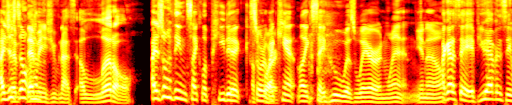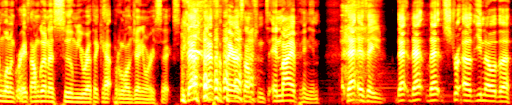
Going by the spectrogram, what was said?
I just that, don't. that have, means you've not seen a little. I just don't have the encyclopedic Of sort of. I can't like say who was where and when. You know. I gotta say, if you haven't seen Will and Grace, I'm gonna assume you were at the Capitol on January 6th. That, that's a fair assumption, in my opinion. That is a that that that uh, you know the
